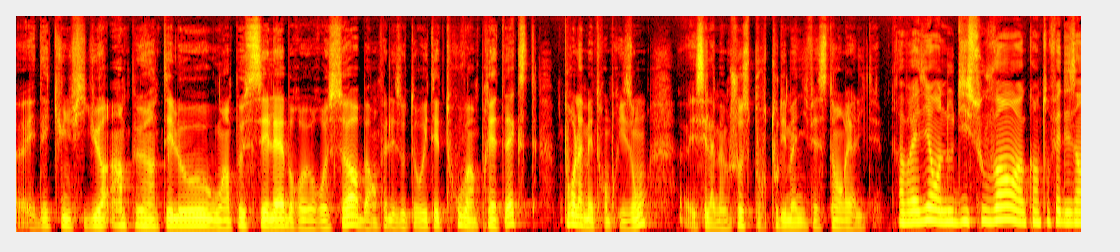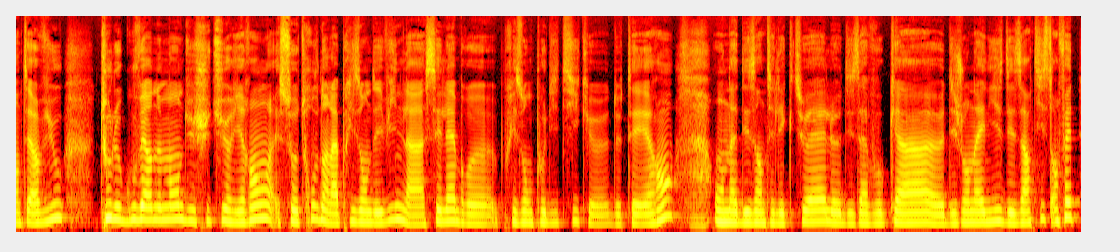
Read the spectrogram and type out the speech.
Euh, et dès qu'une figure un peu intello ou un peu célèbre euh, ressort, bah, en fait, les autorités trouvent un prétexte pour la mettre en prison. Et c'est la même chose pour tous les manifestants en réalité. À vrai dire, on nous dit souvent, quand on fait des interviews, tout le gouvernement du futur Iran se trouve dans la prison d'Evin, la célèbre prison politique de Téhéran. On a des intellectuels, des avocats, euh, des journalistes, des artistes. En fait,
